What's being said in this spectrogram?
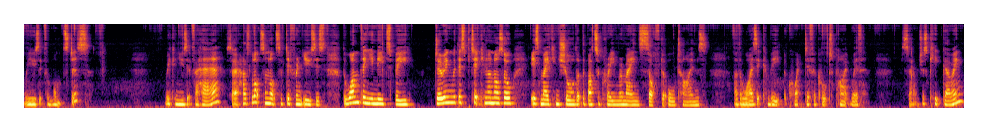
We use it for monsters. We can use it for hair. So it has lots and lots of different uses. The one thing you need to be doing with this particular nozzle is making sure that the buttercream remains soft at all times. Otherwise it can be quite difficult to pipe with. So just keep going.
